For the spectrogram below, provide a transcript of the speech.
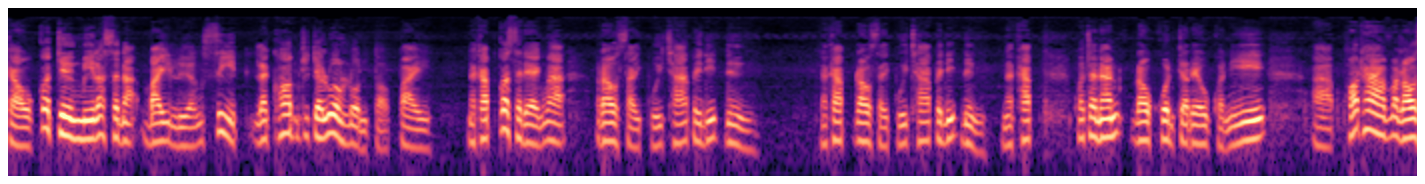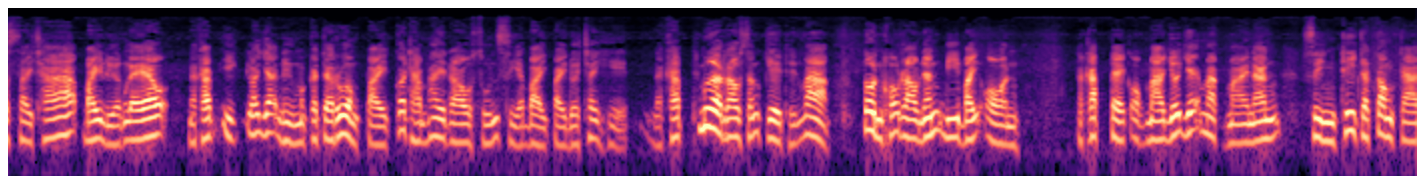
เก่าก็จึงมีลักษณะใบเหลืองซีด และค่อมที่จะร่วงหล่นต่อไปนะครับ ก็แสดงว่าเราใส่ปุ๋ยช้าไปนิดหนึ่งนะครับ เราใส่ปุ๋ยช้าไปนิดหนึ่งนะครับ เพราะฉะนั้นเราควรจะเร็วกว่านี้อ่าเพราะถ้าเราใส่ช้าใบเหลืองแล้วนะครับ อีกระยะหนึ่งมันก็จะร่วงไป ก็ทำให้เราสูญเสียใบไปโดยใช่เหตุนะครับ เมื่อเราสังเกตเห็นว่าต้นของเรานั้นมีใบอ่อนนะครับ แตกออกมาเยอะแยะมากมายนั้น สิ่งที่จะต้องการ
